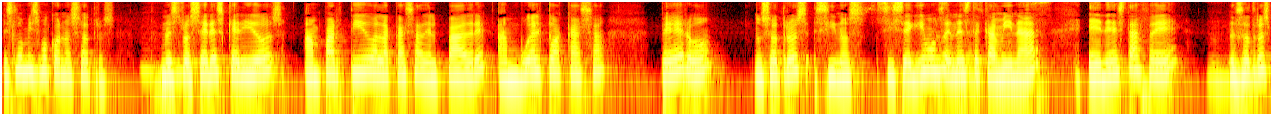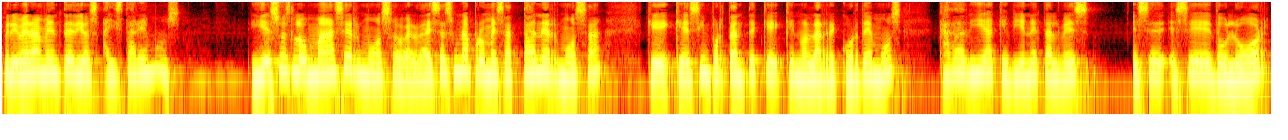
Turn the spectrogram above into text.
Es lo mismo con nosotros. Nuestros seres queridos han partido a la casa del Padre, han vuelto a casa, pero nosotros, si, nos, si seguimos en este caminar, en esta fe, nosotros primeramente Dios, ahí estaremos. Y eso es lo más hermoso, ¿verdad? Esa es una promesa tan hermosa que, que es importante que, que, nos la recordemos cada día que viene tal vez ese, ese dolor,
